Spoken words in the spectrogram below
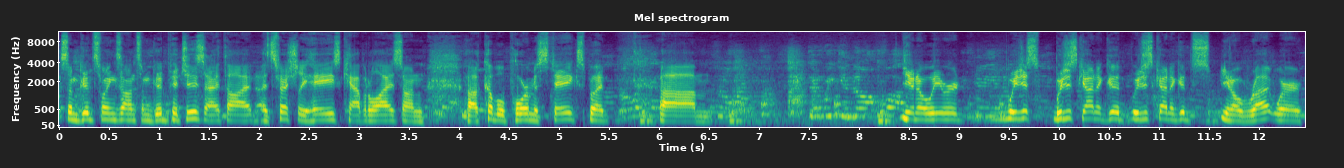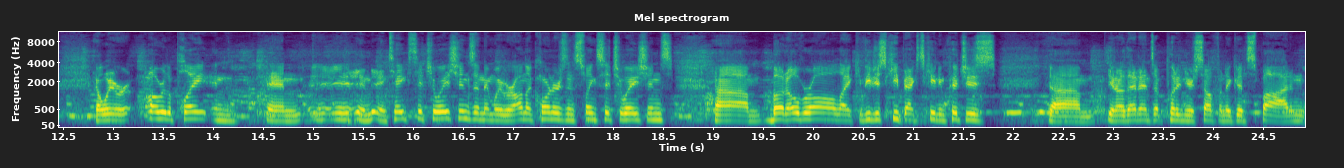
some good swings on some good pitches. I thought, especially Hays, capitalized on a couple poor mistakes, but. Um, you know, we were, we just, we just got a good, we just got a good, you know, rut where, you know, we were over the plate and and in, in take situations, and then we were on the corners and swing situations. Um, but overall, like if you just keep executing pitches, um, you know, that ends up putting yourself in a good spot. And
